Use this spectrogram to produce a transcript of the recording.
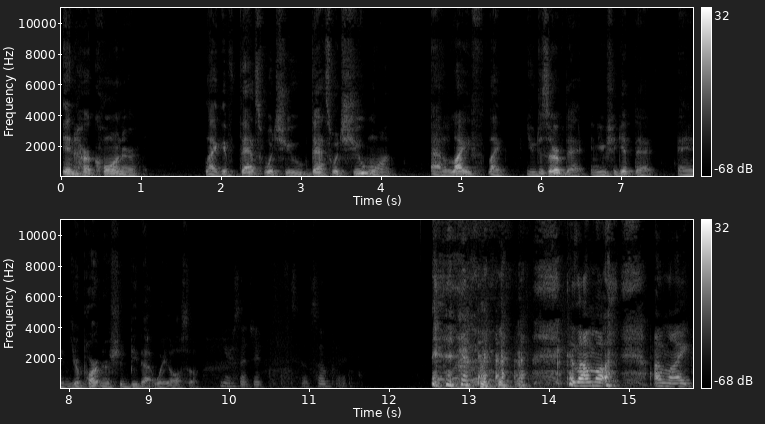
in her corner like if that's what you that's what you want out of life like you deserve that and you should get that and your partner should be that way also You're such a so, so good. Cause I'm, uh, I'm like,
